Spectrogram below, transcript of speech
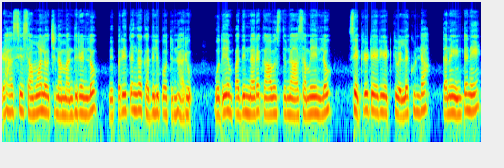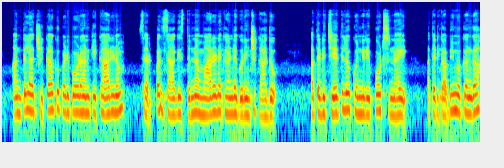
రహస్య సమాలోచన మందిరంలో విపరీతంగా కదిలిపోతున్నారు. ఉదయం పదిన్నర కావస్తున్న ఆ సమయంలో సెక్రటేరియట్కి వెళ్ళకుండా తన ఇంటనే అంతలా చికాకు పడిపోవడానికి కారణం సర్పంచ్ సాగిస్తున్న మారణకాండ గురించి కాదు. అతడి చేతిలో కొన్ని రిపోర్ట్స్ ఉన్నాయి. అతడికి అభిముఖంగా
